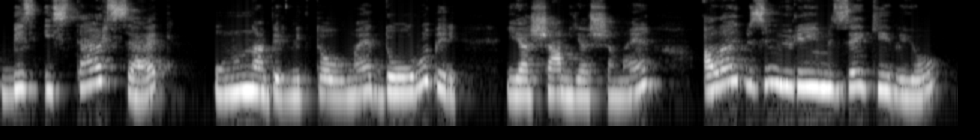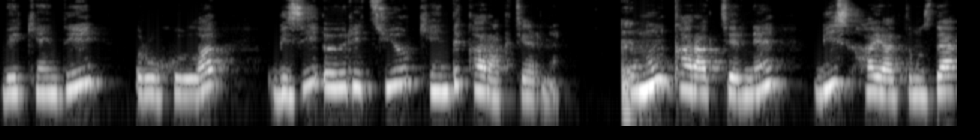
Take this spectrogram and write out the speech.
biz istersek onunla birlikte olmaya, doğru bir yaşam yaşamaya Allah bizim yüreğimize geliyor ve kendi ruhuyla bizi öğretiyor kendi karakterini. Evet. Onun karakterine biz hayatımızda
